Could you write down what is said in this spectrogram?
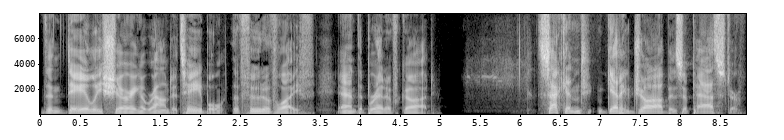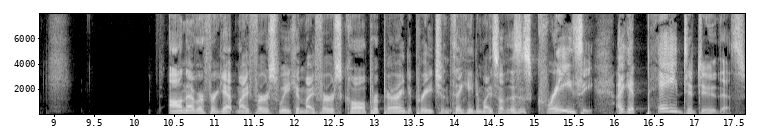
than daily sharing around a table the food of life and the bread of God. Second, get a job as a pastor. I'll never forget my first week and my first call preparing to preach and thinking to myself, this is crazy. I get paid to do this.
